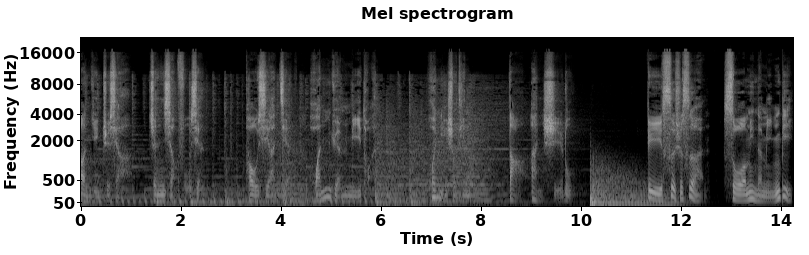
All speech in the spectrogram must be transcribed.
暗影之下，真相浮现，剖析案件，还原谜团。欢迎收听《大案实录》第四十四案：索命的冥币。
